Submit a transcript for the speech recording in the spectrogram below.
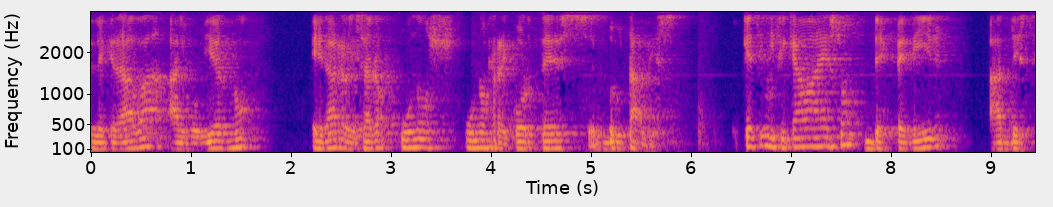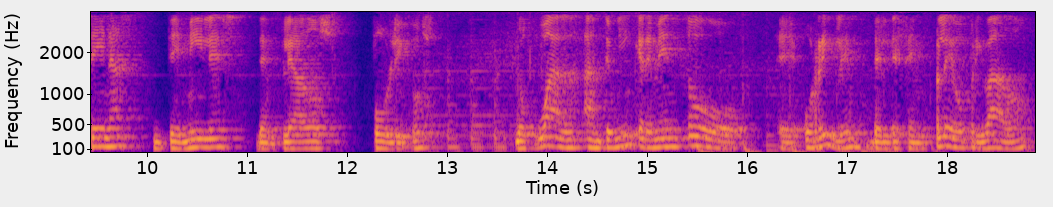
le quedaba al gobierno era realizar unos, unos recortes brutales. ¿Qué significaba eso? Despedir a decenas de miles de empleados públicos, lo cual ante un incremento eh, horrible del desempleo privado,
